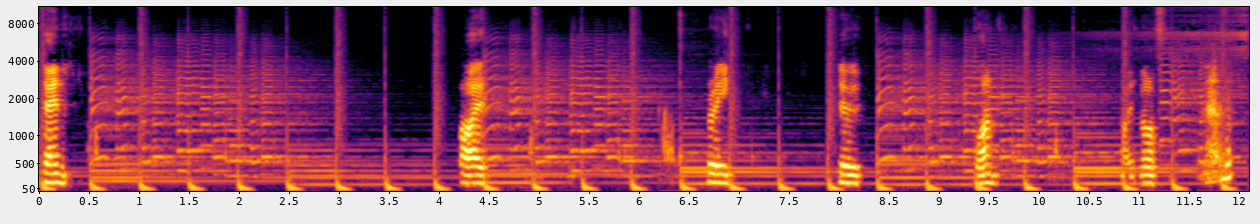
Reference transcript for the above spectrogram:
on. Ten. Five. Three. Two. One. Nice off.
